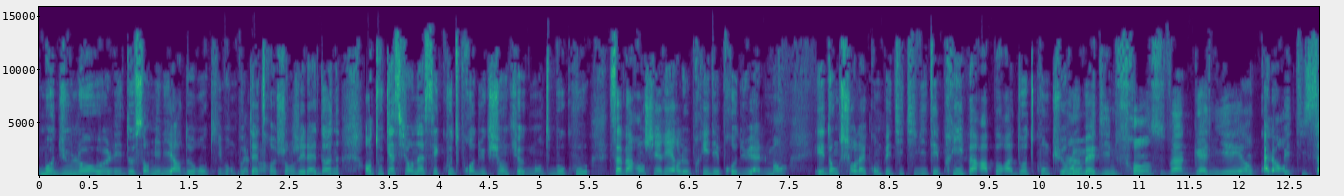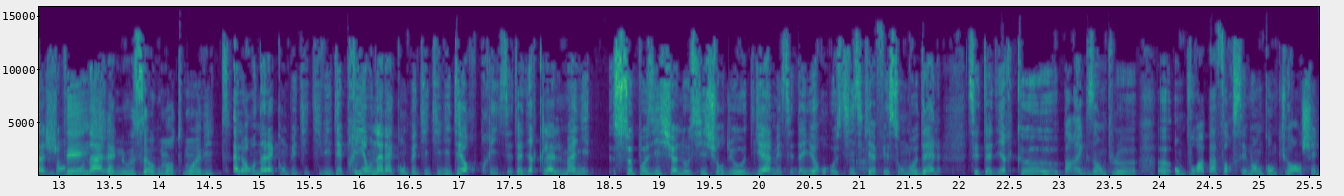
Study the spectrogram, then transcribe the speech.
modulo euh, les 200 milliards d'euros qui vont peut-être changer la donne. En tout cas, si on a ces coûts de production qui augmentent beaucoup, ça va renchérir le prix des produits allemands et donc sur la compétitivité prix par rapport à d'autres concurrents. Le Made in France va gagner en compétitivité. Alors, sachant qu'on a chez nous, ça augmente moins vite? Alors, on a la compétitivité prix, on a la compétitivité hors prix. C'est-à-dire que l'Allemagne se positionne aussi sur du haut de gamme et c'est d'ailleurs aussi ce qui a fait son modèle. C'est-à-dire que, euh, par exemple, euh, on ne pourra pas forcément concurrencer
